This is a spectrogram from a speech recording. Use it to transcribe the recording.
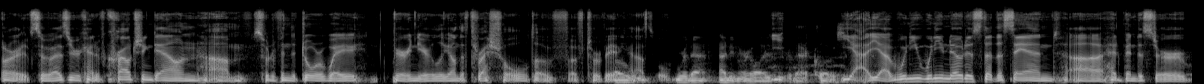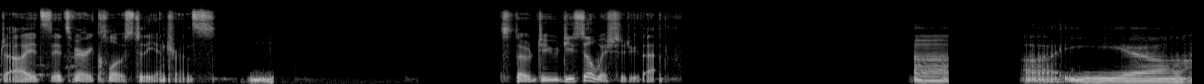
All right. So as you're kind of crouching down, um, sort of in the doorway, very nearly on the threshold of of Torvea Oh, Castle. We're that. I didn't realize we were that close. Yeah, yeah. When you when you notice that the sand uh, had been disturbed, uh, it's it's very close to the entrance. Mm. So do you, do you still wish to do that? Uh, yeah,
